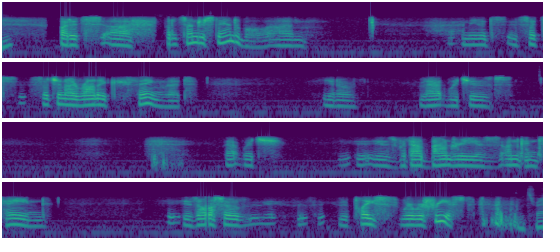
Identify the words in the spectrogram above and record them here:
Mhm. But it's uh, but it's understandable. Um, I mean, it's it's such such an ironic thing that you know that which is that which is without boundary, is uncontained, is also the place where we're freest. That's right.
